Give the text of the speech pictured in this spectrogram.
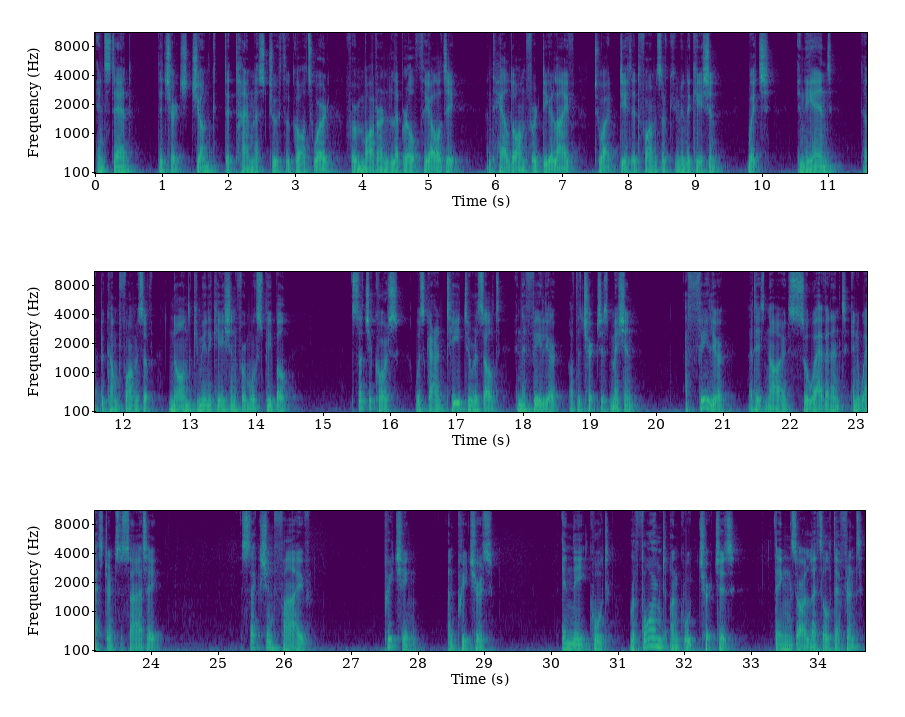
Instead, the Church junked the timeless truth of God's Word for modern liberal theology and held on for dear life to outdated forms of communication, which, in the end, have become forms of non communication for most people. Such a course was guaranteed to result in the failure of the Church's mission, a failure that is now so evident in Western society. Section 5 Preaching and Preachers. In the quote, reformed unquote churches, things are little different.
